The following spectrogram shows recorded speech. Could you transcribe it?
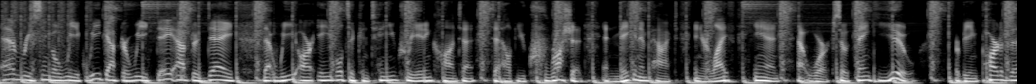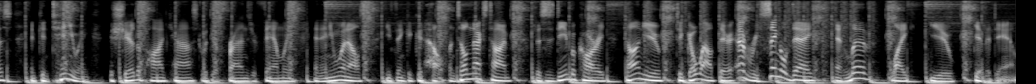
every single week, week after week, day after day, that we are able to continue creating content to help you crush it and make an impact in your life and at work. So thank you for being part of this and continuing to share the podcast with your friends, your family, and anyone else you think it could help. Until next time, this is Dean Bokhari telling you to go out there every single day and live like you give a damn.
